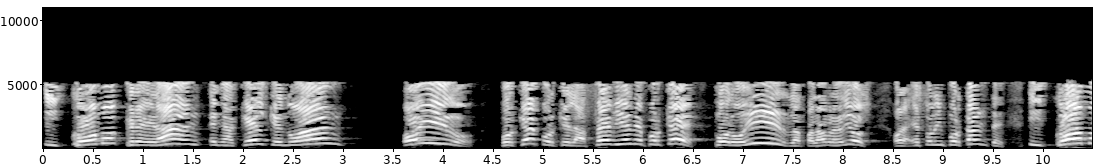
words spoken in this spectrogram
¿Y cómo creerán en aquel que no han oído? ¿Por qué? Porque la fe viene, ¿por qué? Por oír la palabra de Dios. Ahora, esto es lo importante. ¿Y cómo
